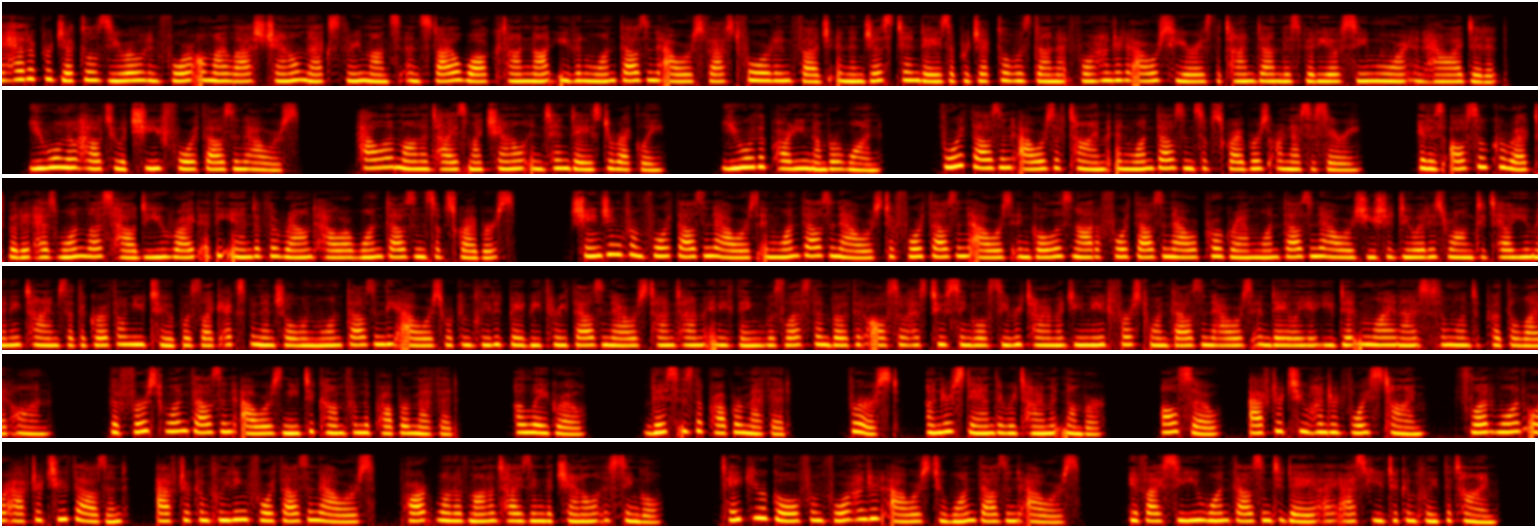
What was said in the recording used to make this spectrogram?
I had a projectile 0 and 4 on my last channel next 3 months and style walked on not even 1000 hours fast forward in fudge and in just 10 days a projectile was done at 400 hours here is the time done this video see more and how I did it. You will know how to achieve 4000 hours. How I monetize my channel in 10 days directly. You are the party number 1. 4000 hours of time and 1000 subscribers are necessary. It is also correct but it has one less how do you write at the end of the round how are 1000 subscribers? Changing from 4000 hours in 1000 hours to 4000 hours in goal is not a 4000 hour program 1000 hours you should do it is wrong to tell you many times that the growth on YouTube was like exponential when 1000 the hours were completed baby 3000 hours time time anything was less than both it also has two single C retirement you need first 1000 hours in daily you didn't lionize someone to put the light on. The first 1000 hours need to come from the proper method. Allegro. This is the proper method. First, understand the retirement number. Also, after 200 voice time, flood 1 or after 2000, after completing 4000 hours, part 1 of monetizing the channel is single. Take your goal from 400 hours to 1000 hours. If I see you 1000 today I ask you to complete the time.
